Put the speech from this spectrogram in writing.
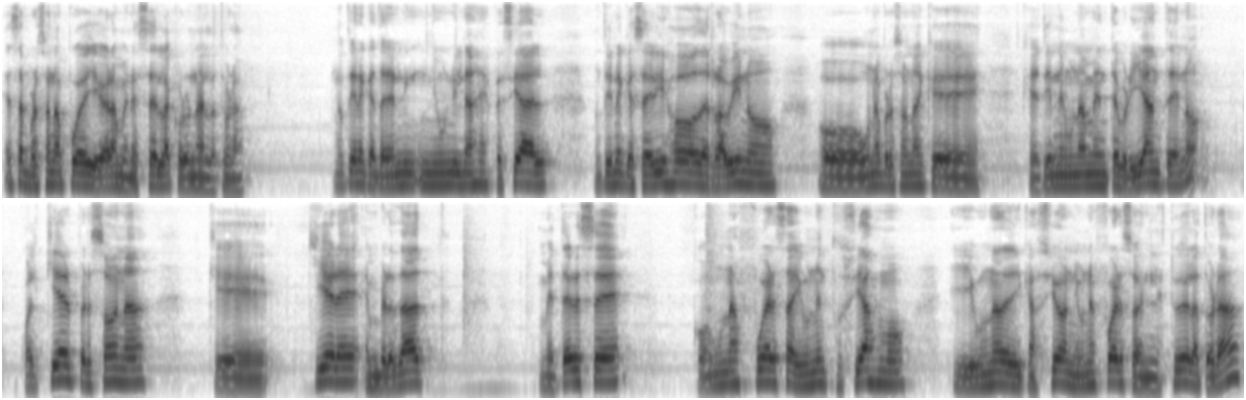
esa persona puede llegar a merecer la corona de la Torah. No tiene que tener ni, un linaje especial, no tiene que ser hijo de rabino o una persona que, que tiene una mente brillante, no. Cualquier persona que quiere en verdad meterse con una fuerza y un entusiasmo y una dedicación y un esfuerzo en el estudio de la Torá,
